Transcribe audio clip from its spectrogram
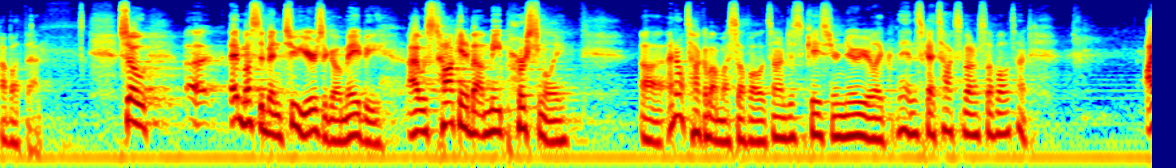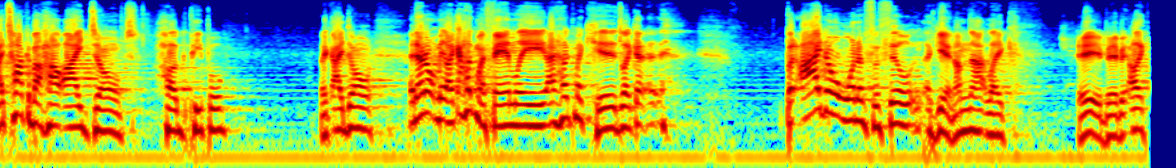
How about that? So uh, it must have been two years ago, maybe. I was talking about me personally. Uh, I don't talk about myself all the time, just in case you're new. You're like, man, this guy talks about himself all the time. I talk about how I don't hug people. Like, I don't, and I don't mean like I hug my family, I hug my kids, like, I, but I don't want to fulfill, again, I'm not like, hey, baby. Like,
